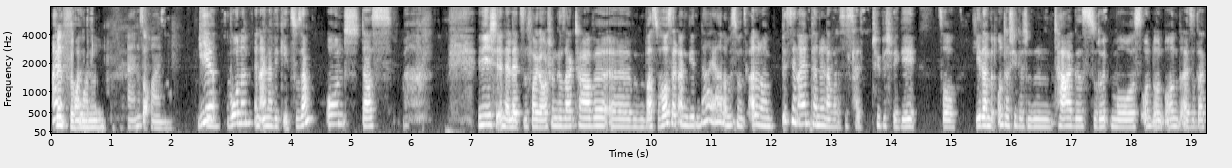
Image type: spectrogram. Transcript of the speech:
Eine Freundin. Eine so. Freundin. Wir wohnen in einer WG zusammen und das, wie ich in der letzten Folge auch schon gesagt habe, ähm, was so Haushalt angeht, naja, da müssen wir uns alle noch ein bisschen einpendeln, aber das ist halt typisch WG. So, jeder mit unterschiedlichen Tagesrhythmus und und und. Also da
